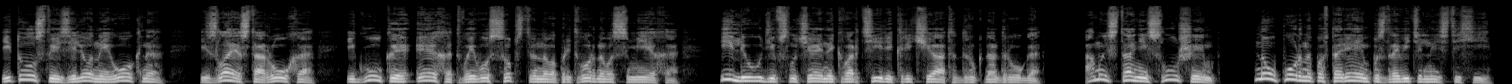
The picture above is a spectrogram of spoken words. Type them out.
И толстые зеленые окна, и злая старуха, и гулкое эхо твоего собственного притворного смеха, и люди в случайной квартире кричат друг на друга, а мы с Таней слушаем, но упорно повторяем поздравительные стихи.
